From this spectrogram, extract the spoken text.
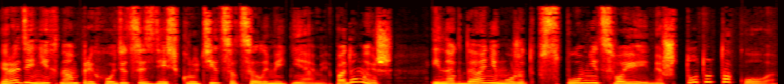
и ради них нам приходится здесь крутиться целыми днями. Подумаешь, иногда не может вспомнить свое имя. Что тут такого?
